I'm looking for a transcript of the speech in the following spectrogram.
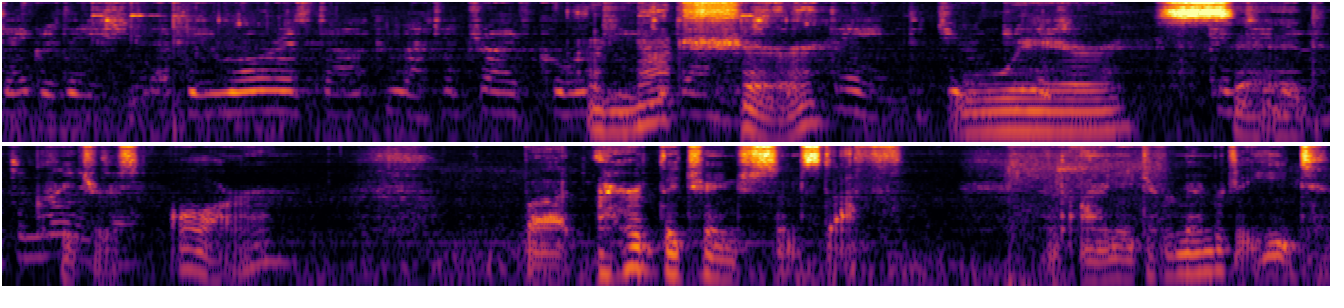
degradation of the Aurora's dark matter drive core I'm not sure sustained during collision. where said creatures are, but I heard they changed some stuff, and I need to remember to eat.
